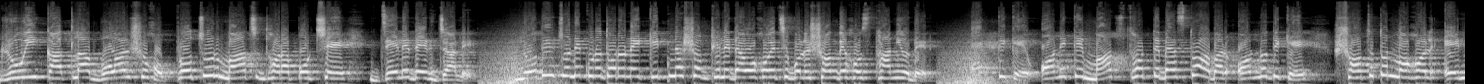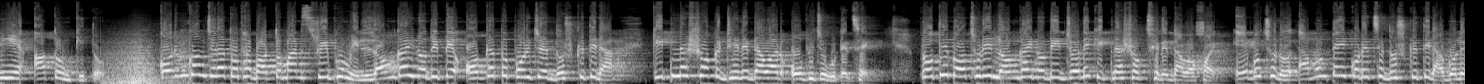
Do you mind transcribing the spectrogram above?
রুই, কাতলা, বোয়াল সহ প্রচুর মাছ ধরা পড়ছে জেলেদের জালে। নদীর জলে কোনো ধরনের কীটনাশক ঢেলে দেওয়া হয়েছে বলে সন্দেহ স্থানীয়দের। একদিকে অনেকে মাছ ধরতে ব্যস্ত, আবার অন্যদিকে সচেতন মহল এ নিয়ে আতঙ্কিত। করিমগঞ্জ জেলা তথা বর্তমান শ্রীভূমির লঙ্গাই নদীতে অজ্ঞাত পরিচয়ের দুষ্কৃতীরা কীটনাশক ঢেলে দেওয়ার অভিযোগ উঠেছে। প্রতি বছরই লঙ্গাই নদীর জলে কীটনাশক ছেড়ে দেওয়া হয়। এবছরও এমনটাই করেছে দুষ্কৃতীরা বলে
